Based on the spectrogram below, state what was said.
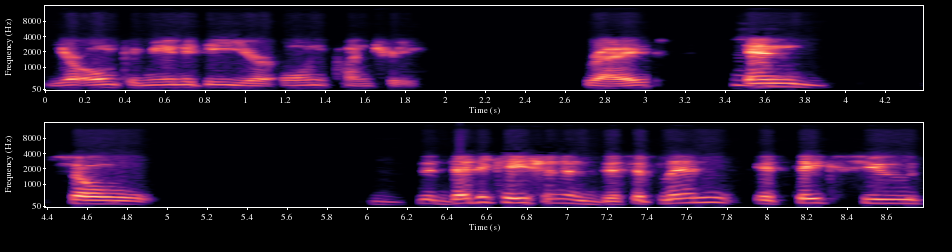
your own community your own country right mm-hmm. and so the dedication and discipline it takes you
